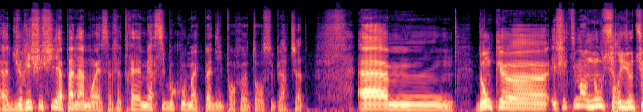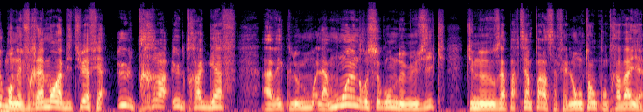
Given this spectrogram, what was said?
Euh, du rififi à Paname, ouais, ça fait très. Merci beaucoup, MacPaddy, pour euh, ton super chat. Euh, Donc, euh, effectivement, nous, sur YouTube, on est vraiment habitué à faire ultra, ultra gaffe avec la moindre seconde de musique qui ne nous appartient pas. Ça fait longtemps qu'on travaille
